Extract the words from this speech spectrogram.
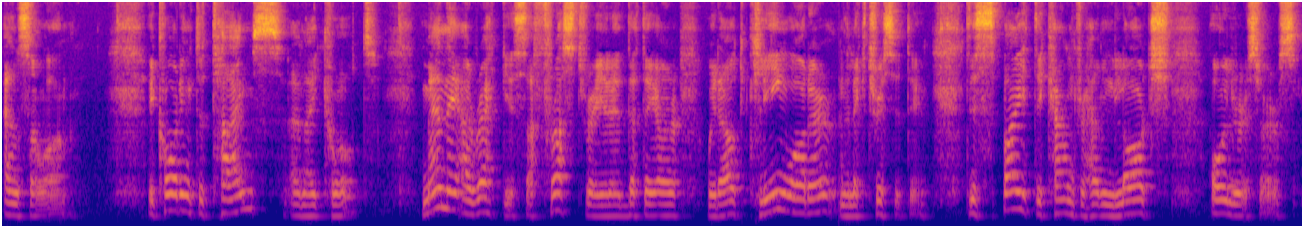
and so on. According to Times, and I quote, Many Iraqis are frustrated that they are without clean water and electricity, despite the country having large oil reserves.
